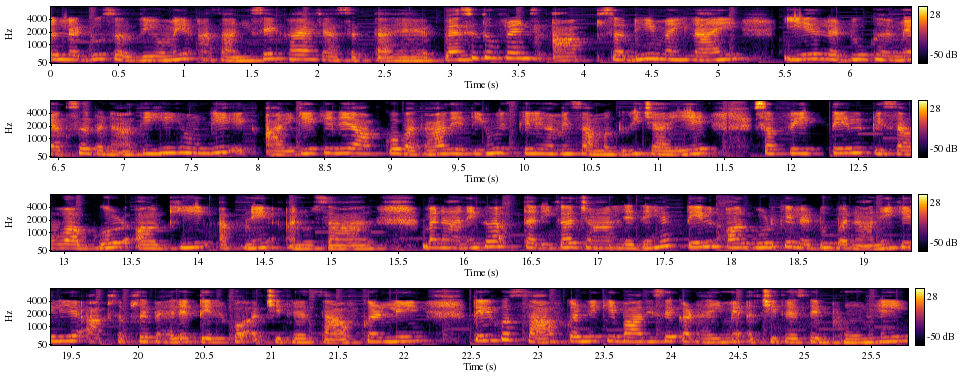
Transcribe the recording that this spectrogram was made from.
लड्डू सर्दियों में आसानी से खाया जा सकता है। वैसे तो फ्रेंड्स आप सभी महिलाएँ ये लड्डू घर में अक्सर बनाती ही होंगी। एक आइडिया के लिए आपको बता देती हूँ, इसके लिए हमें सामग्री चाहिए। सफ़ेद तिल, पिसा हुआ गुड़ और घी अपने अनुसार। बनाने का तरीका जान लेते हैं। तिल और गुड़ के लड्डू बनाने के लिए आप सबसे पहले तिल को अच्छी तरह साफ़ कर लें। तिल को साफ़ करने के बाद इसे कढ़ाई में अच्छी तरह से भून लें।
